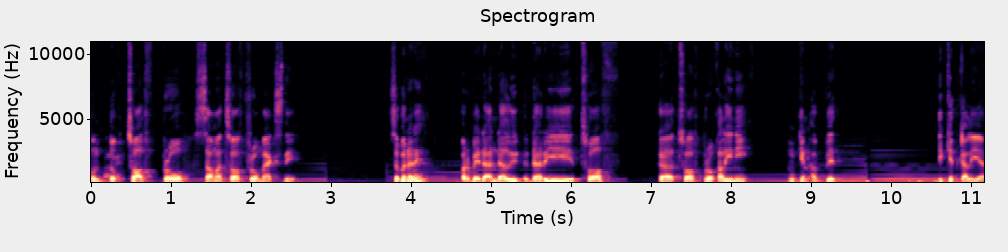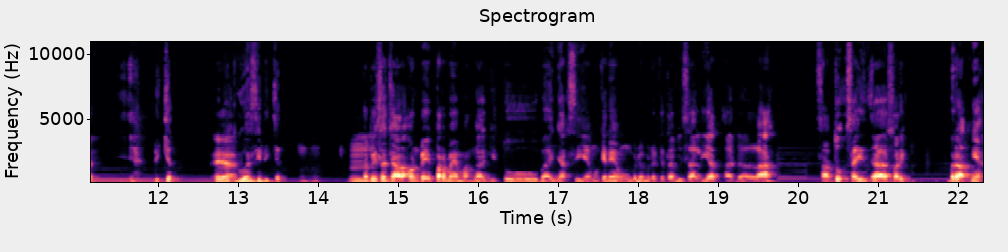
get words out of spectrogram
Untuk 12 Pro sama 12 Pro Max nih, sebenarnya perbedaan dari dari 12 ke 12 Pro kali ini mungkin a bit dikit kali ya. Ya, dikit menurut Iya. gue sih dikit. Hmm. tapi secara on paper memang nggak gitu banyak sih yang mungkin yang benar-benar kita bisa lihat adalah satu size eh, sorry beratnya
